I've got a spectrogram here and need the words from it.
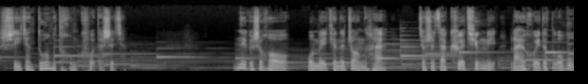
是一件多么痛苦的事情。那个时候，我每天的状态就是在客厅里来回的踱步，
